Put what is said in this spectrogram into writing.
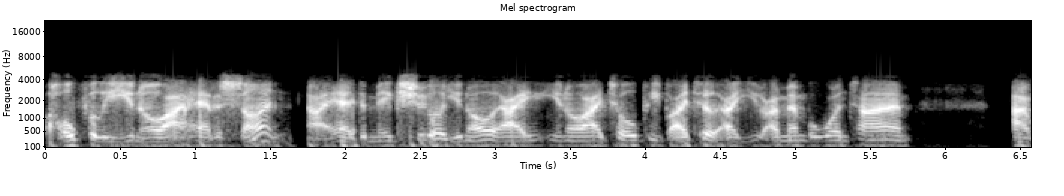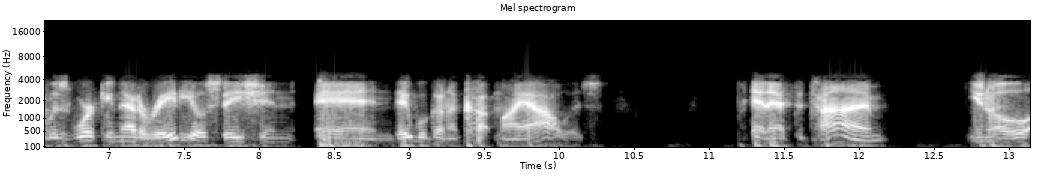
hopefully, you know, I had a son. I had to make sure, you know, I, you know, I told people, I tell, I, I remember one time I was working at a radio station, and they were going to cut my hours, and at the time you know,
